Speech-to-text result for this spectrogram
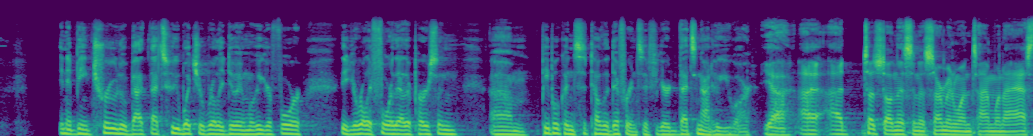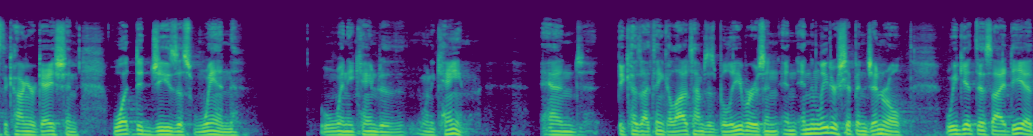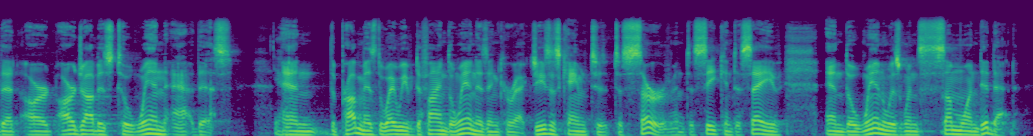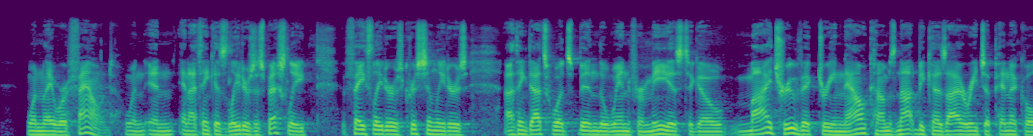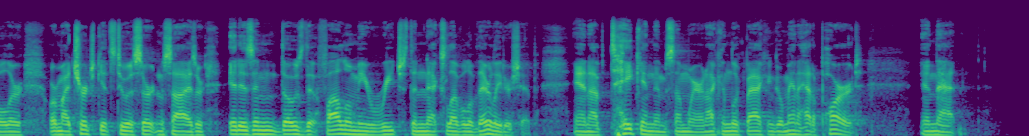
and it being true to about that's who what you're really doing, who you're for, that you're really for the other person. Um, people can tell the difference if you're that's not who you are. Yeah, I, I touched on this in a sermon one time when I asked the congregation, "What did Jesus win when he came to the, when he came?" And because I think a lot of times as believers and, and, and in leadership in general, we get this idea that our our job is to win at this yeah. And the problem is the way we've defined the win is incorrect. Jesus came to, to serve and to seek and to save. And the win was when someone did that, when they were found. When and, and I think as leaders, especially faith leaders, Christian leaders, I think that's what's been the win for me is to go, my true victory now comes not because I reach a pinnacle or, or my church gets to a certain size, or it is in those that follow me reach the next level of their leadership. And I've taken them somewhere and I can look back and go, man, I had a part in that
